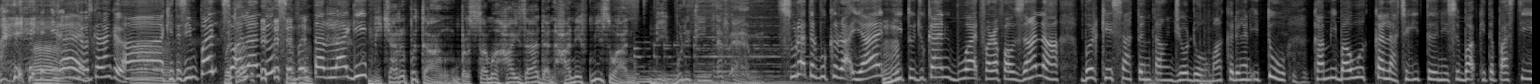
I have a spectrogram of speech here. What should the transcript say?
Ini nak jawab sekarang ke? Ah, kita simpan Betul. soalan tu sebentar lagi. Bicara petang bersama Haiza dan Hanif Miswan di Bulletin FM. Surat terbuka rakyat Mhm. mm-hmm. ditujukan buat Farah Fauzana berkisah tentang jodoh. Maka dengan itu kami bawakanlah cerita ni sebab kita pasti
